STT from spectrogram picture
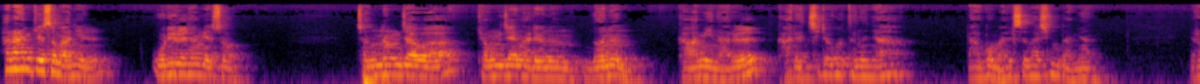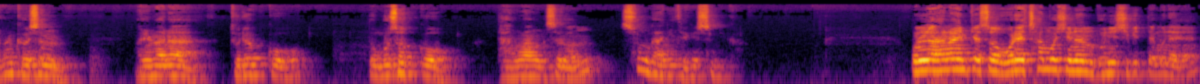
하나님께서 만일 우리를 향해서 전능자와 경쟁하려는 너는 감히 나를 가르치려고 드느냐? 라고 말씀하신다면 여러분 그것은 얼마나 두렵고 또 무섭고 당황스러운 순간이 되겠습니까? 오늘날 하나님께서 오래 참으시는 분이시기 때문에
